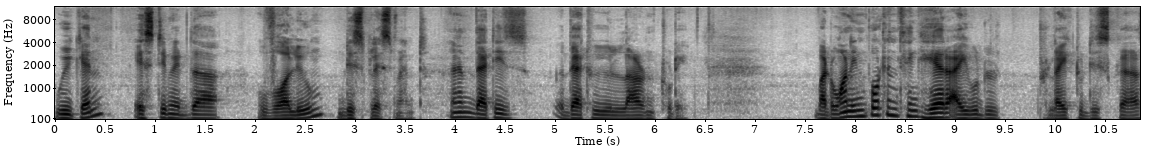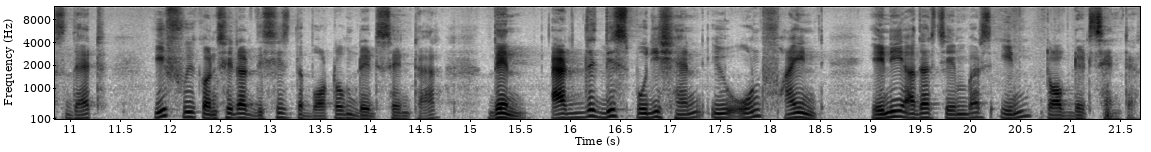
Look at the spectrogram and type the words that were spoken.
we can estimate the volume displacement and that is that we will learn today. But one important thing here I would like to discuss that if we consider this is the bottom dead center then at the, this position you will not find any other chambers in top dead center.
